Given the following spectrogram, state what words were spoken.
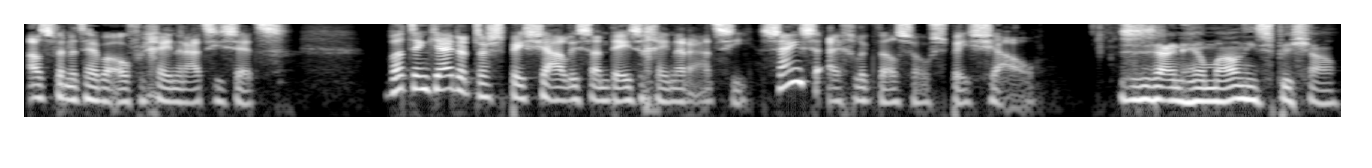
als we het hebben over generatie Z, wat denk jij dat er speciaal is aan deze generatie? Zijn ze eigenlijk wel zo speciaal? Ze zijn helemaal niet speciaal.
